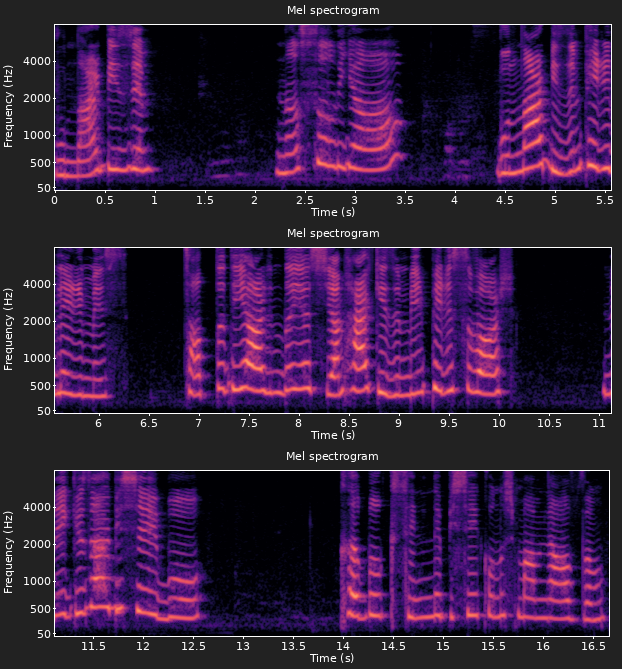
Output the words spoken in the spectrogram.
Bunlar bizim. Nasıl ya? Bunlar bizim perilerimiz. Tatlı diyarında yaşayan herkesin bir perisi var. Ne güzel bir şey bu. Kabuk, seninle bir şey konuşmam lazım.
